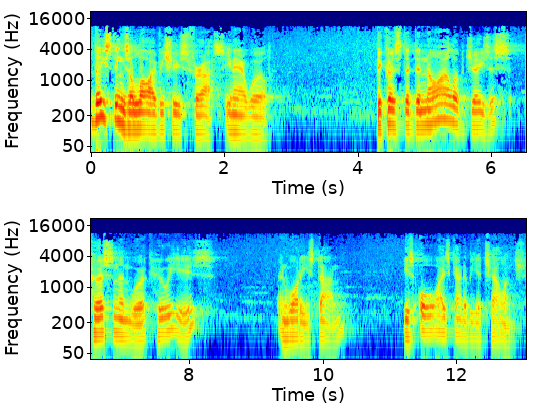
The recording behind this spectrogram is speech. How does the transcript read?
these things are live issues for us in our world. Because the denial of Jesus, person and work, who he is and what he's done, is always going to be a challenge.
